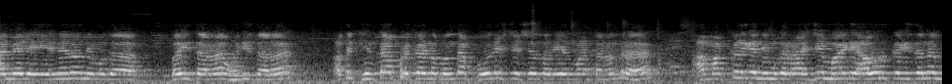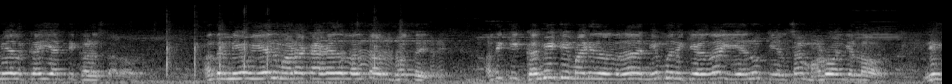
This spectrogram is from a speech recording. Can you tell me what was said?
ಆಮೇಲೆ ಏನೇನೋ ನಿಮಗ ಬೈತಾರ, ಹೊಡಿತಾರ ಅದಕ್ಕೆ ಇಂಥ ಪ್ರಕರಣ ಬಂದ ಪೊಲೀಸ್ ಸ್ಟೇಷನ್ ಏನು ಮಾಡ್ತಾರಂದ್ರ ಆ ಮಕ್ಕಳಿಗೆ ನಿಮ್ಗೆ ರಾಜಿ ಮಾಡಿ ಅವ್ರ ಕಡಿದನ ಮೇಲೆ ಕೈ ಎತ್ತಿ ಕಳಿಸ್ತಾರ ಅವರು. ಅಂದ್ರೆ ನೀವು ಏನು ಮಾಡಕ್ ಆಗೋದಿಲ್ಲ ಅಂತ ಅವ್ರಿಗೆ ಗೊತ್ತೈತಿ. ಅದಕ್ಕೆ ಈ ಕಮಿಟಿ ಮಾಡಿದಂದ್ರೆ ನಿಮ್ಮನ್ನ ಕೇಳಿದ ಏನು ಕೆಲಸ ಮಾಡುವಂಗಿಲ್ಲ ಅವ್ರು. ನಿಮ್ಮ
